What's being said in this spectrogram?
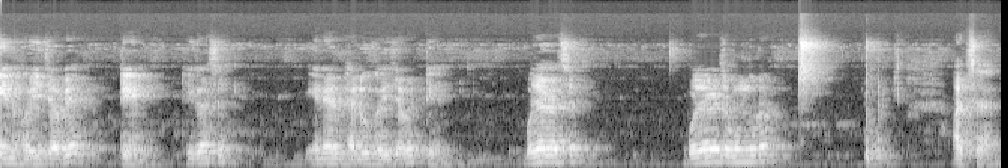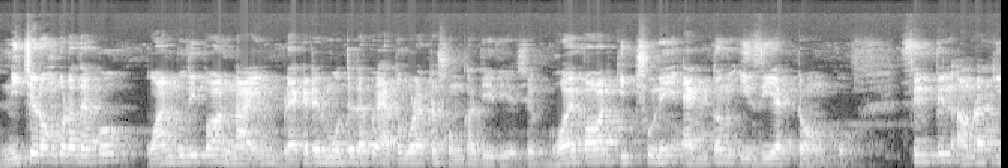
এন হয়ে যাবে টেন ঠিক আছে? এনের ভ্যালু হয়ে যাবে টেন বোঝা গেছে? বোঝা গেছে বন্ধুরা? আচ্ছা নিচের অঙ্কটা দেখো one two the power nine ব্র্যাকেটের মধ্যে দেখো এত বড় একটা সংখ্যা দিয়ে দিয়েছে। ভয় পাওয়ার কিচ্ছু নেই, একদম ইজি একটা অঙ্ক। সিম্পল আমরা কি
